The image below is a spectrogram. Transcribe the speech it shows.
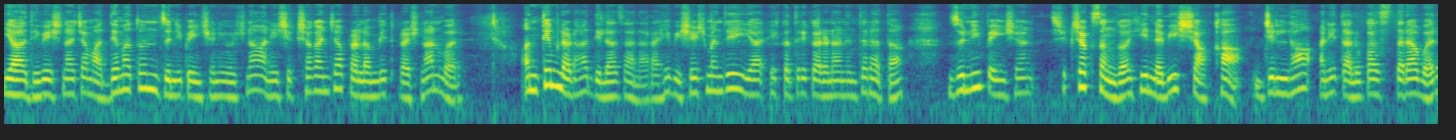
या अधिवेशनाच्या माध्यमातून जुनी पेन्शन योजना आणि शिक्षकांच्या प्रलंबित प्रश्नांवर अंतिम लढा दिला जाणार आहे. विशेष म्हणजे या एकत्रीकरणानंतर आता जुनी पेन्शन शिक्षक संघ ही नवी शाखा जिल्हा आणि तालुका स्तरावर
